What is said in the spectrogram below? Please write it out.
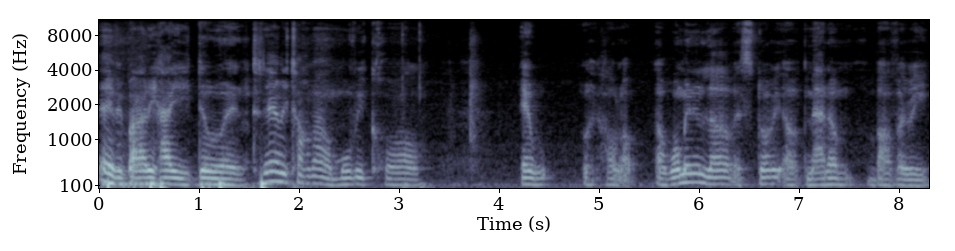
Hey everybody, how you doing? Today we talk about a movie called a hold up, A Woman in Love: A Story of Madame Bovary.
